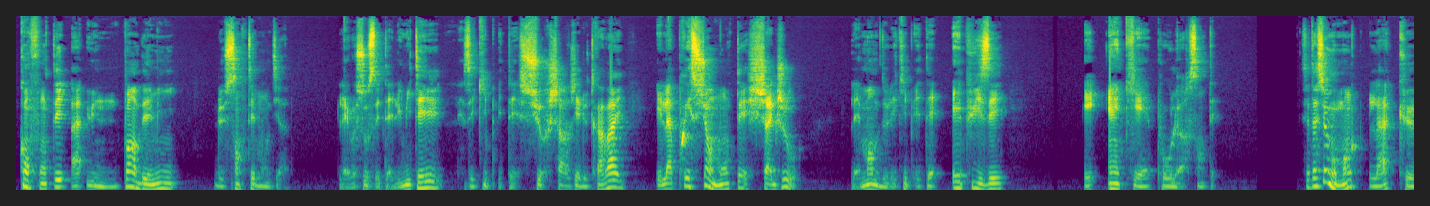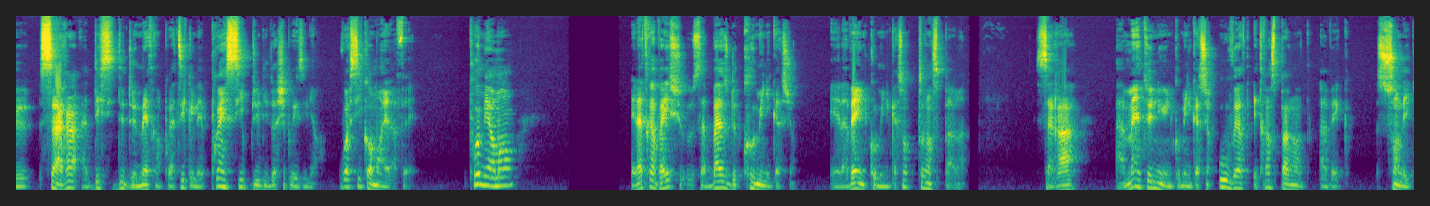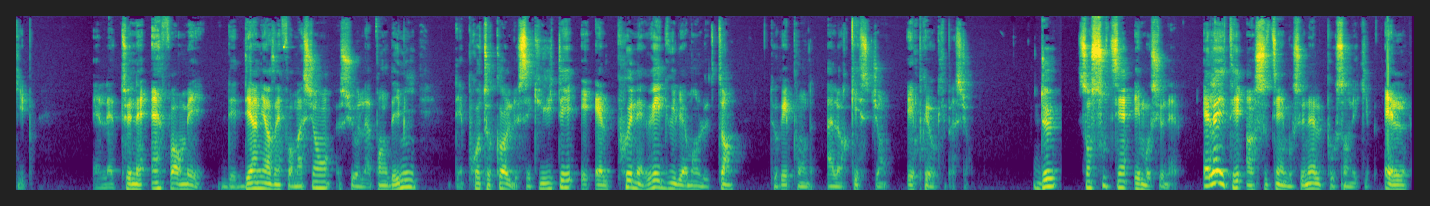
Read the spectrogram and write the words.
confronté à une pandémie de santé mondiale. Les ressources étaient limitées, les équipes étaient surchargées de travail et la pression montait chaque jour. Les membres de l'équipe étaient épuisés et inquiets pour leur santé. C'est à ce moment-là que Sarah a décidé de mettre en pratique les principes du leadership résilient. Voici comment elle a fait. Premièrement, elle a travaillé sur sa base de communication. Elle avait une communication transparente. Sarah a maintenu une communication ouverte et transparente avec son équipe. Elle les tenait informés des dernières informations sur la pandémie, des protocoles de sécurité et elle prenait régulièrement le temps de répondre à leurs questions préoccupations. 2. Son soutien émotionnel. Elle a été un soutien émotionnel pour son équipe. Elle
